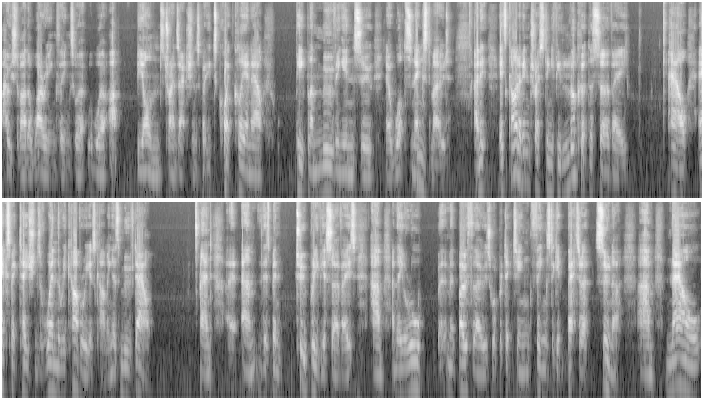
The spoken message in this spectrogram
host of other worrying things were were up beyond transactions, but it's quite clear now people are moving into you know what's next mode and it, it's kind of interesting if you look at the survey how expectations of when the recovery is coming has moved out. And uh, um, there's been two previous surveys um, and they were all both those were predicting things to get better sooner. Um, now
